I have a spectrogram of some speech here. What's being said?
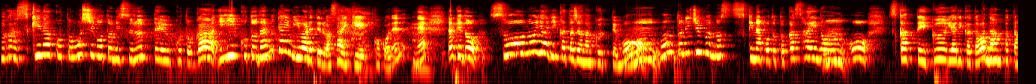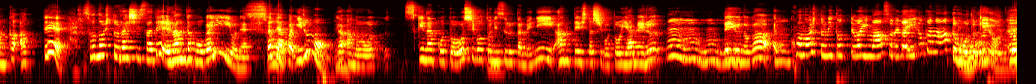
だから好きなことを仕事にするっていうことがいいことだみたいに言われてるわ最近、ここね。ね。だけどそのやり方じゃなくっても、うん。本当に自分の好きなこととか才能を使っていくやり方は何パターンかあって、その人らしさで選んだ方がいいよね。だってやっぱいるもん、うん。あの好きなことを仕事にするために安定した仕事を辞めるうんうんうんっていうのが、うん。この人にとっては今それがいいのかなと思う時。よね。うんう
